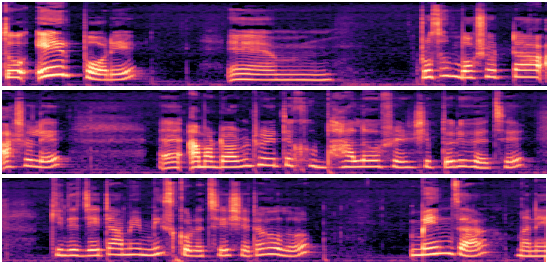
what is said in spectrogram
তো এরপরে প্রথম বছরটা আসলে আমার ডরমিটরিতে খুব ভালো ফ্রেন্ডশিপ তৈরি হয়েছে। কিন্তু যেটা আমি মিস করেছি সেটা হলো মেনজা মানে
